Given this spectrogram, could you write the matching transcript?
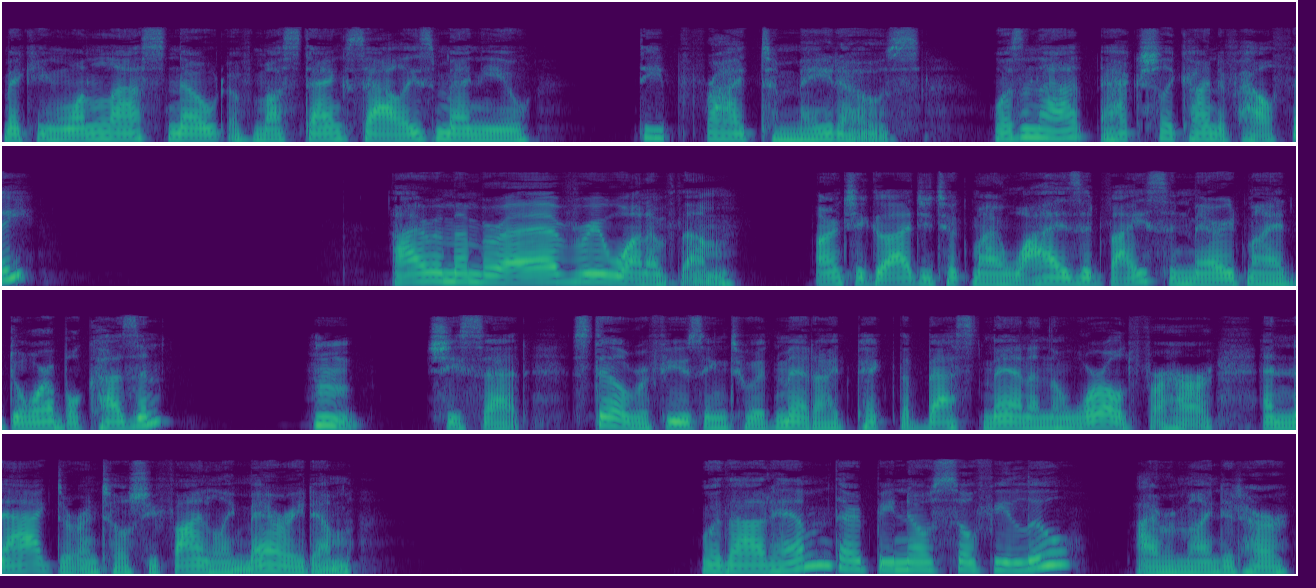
making one last note of Mustang Sally's menu. Deep fried tomatoes. Wasn't that actually kind of healthy? I remember every one of them. Aren't you glad you took my wise advice and married my adorable cousin? Hmm, she said, still refusing to admit I'd picked the best man in the world for her and nagged her until she finally married him. Without him, there'd be no Sophie Lou, I reminded her.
